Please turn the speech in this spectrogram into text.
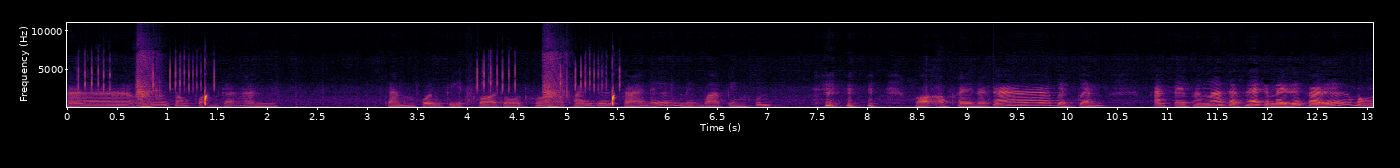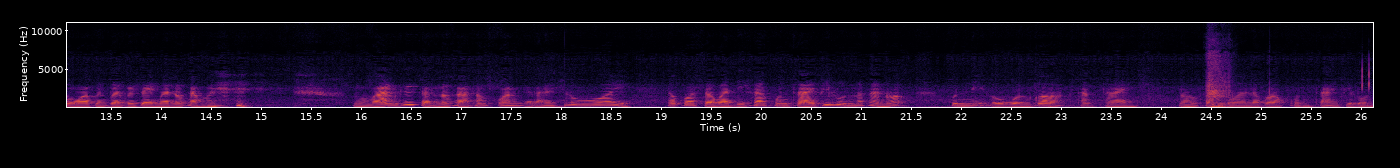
คะ โอ้ยต้องก่อนกับอันจำคนผิดขอโทษขออภัยเด้อค่ะเด้อหนึ่งว่าเป็นคุณ ขออภัยนะคะเปื่อนเปื่อนๆกันไปพันมาจากแท้กันเลยเด้อค่ะเด้อบ่หัวเปื่อนเปื่อนๆไปใส่เหมือนเนาะค่ะมือหมู่บ้านคือกันเนาะค่ะทั้งก่อนก็ได้รวย แล้วก็สวัสดีค่ะคุณสายพิรุณนะคะเนาะคุณนิโรวนก็ทักทาย น้องสำรวยแล้วก็คุณสายพิรุณ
